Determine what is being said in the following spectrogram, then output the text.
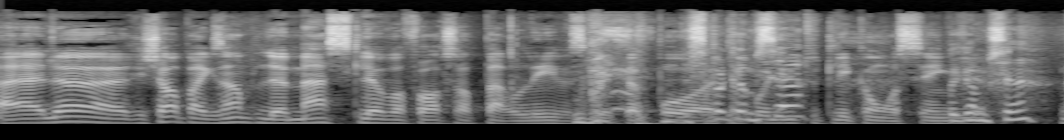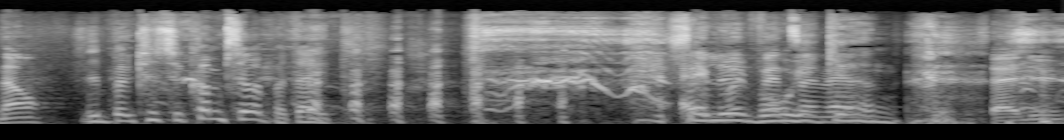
Euh, là, Richard, par exemple, le masque, là, va falloir se reparler parce que t'as pas, C'est comme pas ça? lu toutes les consignes. Pas là. comme ça? Non. C'est pas- C'est comme ça, peut-être. Salut, bon week-end. Salut.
